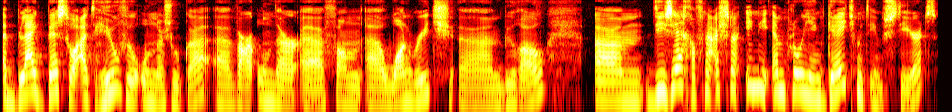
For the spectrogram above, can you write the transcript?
het blijkt best wel uit heel veel onderzoeken, uh, waaronder uh, van uh, OneReach, bureau, um, die zeggen van nou, als je nou in die employee engagement investeert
